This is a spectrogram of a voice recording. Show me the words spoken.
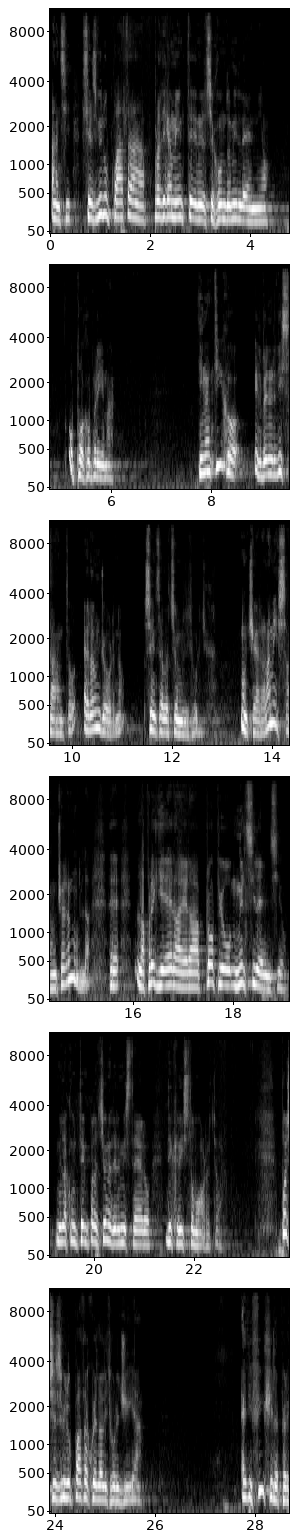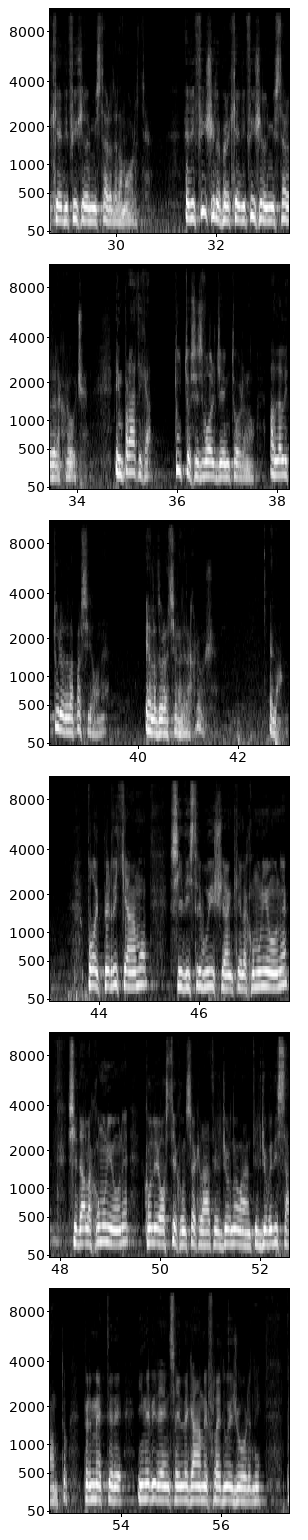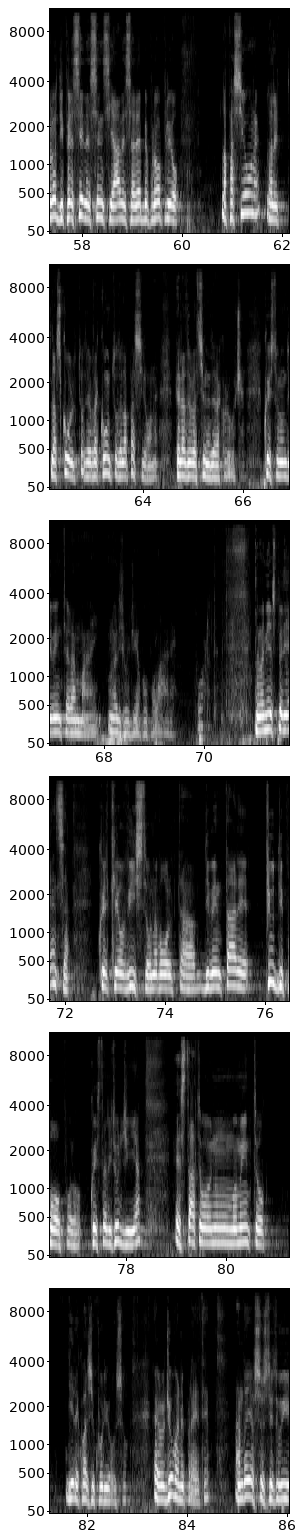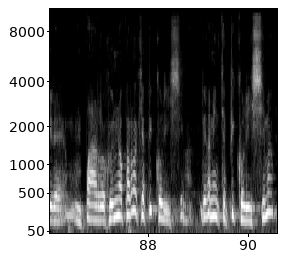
anzi si è sviluppata praticamente nel secondo millennio o poco prima. In antico il venerdì santo era un giorno senza l'azione liturgica. Non c'era la messa, non c'era nulla. Eh, la preghiera era proprio nel silenzio, nella contemplazione del mistero di Cristo morto. Poi si è sviluppata quella liturgia. È difficile perché è difficile il mistero della morte. È difficile perché è difficile il mistero della croce. In pratica tutto si svolge intorno alla lettura della passione e all'adorazione della croce. È là. Poi per richiamo si distribuisce anche la comunione, si dà la comunione con le ostie consacrate il giorno avanti, il giovedì santo, per mettere in evidenza il legame fra i due giorni. Però di per sé l'essenziale sarebbe proprio la passione, l'ascolto del racconto della passione e l'adorazione della croce. Questo non diventerà mai una liturgia popolare forte. Nella mia esperienza, quel che ho visto una volta diventare più di popolo questa liturgia è stato in un momento, dire quasi curioso. Ero giovane prete, andai a sostituire un parroco in una parrocchia piccolissima, veramente piccolissima,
